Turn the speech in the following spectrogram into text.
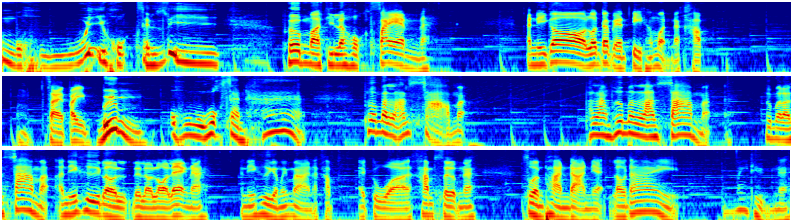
มโอ้โหหกเซนซีเพิ่มมาทีละหกแสนนะ อันนี้ก็ลดดาเมจอันติทั้งหมดนะครับ ใส่ไปบึ้มโอ้โหหกแสนห้าเพิ่มมาล้านสามอะพลังเพิ่มมาล้านสามอะ เพิ่มมาลันซ่ามอะ อันนี้คือเราเดี๋ยวเรารอแรกนะ อันนี้คือยังไม่มานะครับ ไอตัวข้ามเซิร์ฟนะ ส่วนผ่านด่านเนี่ยเราได้ไม่ถึงนะ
